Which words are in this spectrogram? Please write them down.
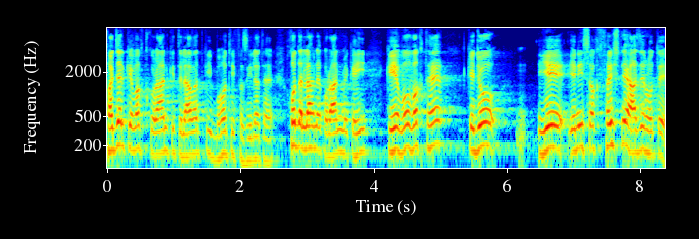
فجر کے وقت قرآن کی تلاوت کی بہت ہی فضیلت ہے۔ خود اللہ نے قرآن میں کہی کہ یہ وہ وقت ہے کہ جو یہ یعنی اس وقت فرشتے حاضر ہوتے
